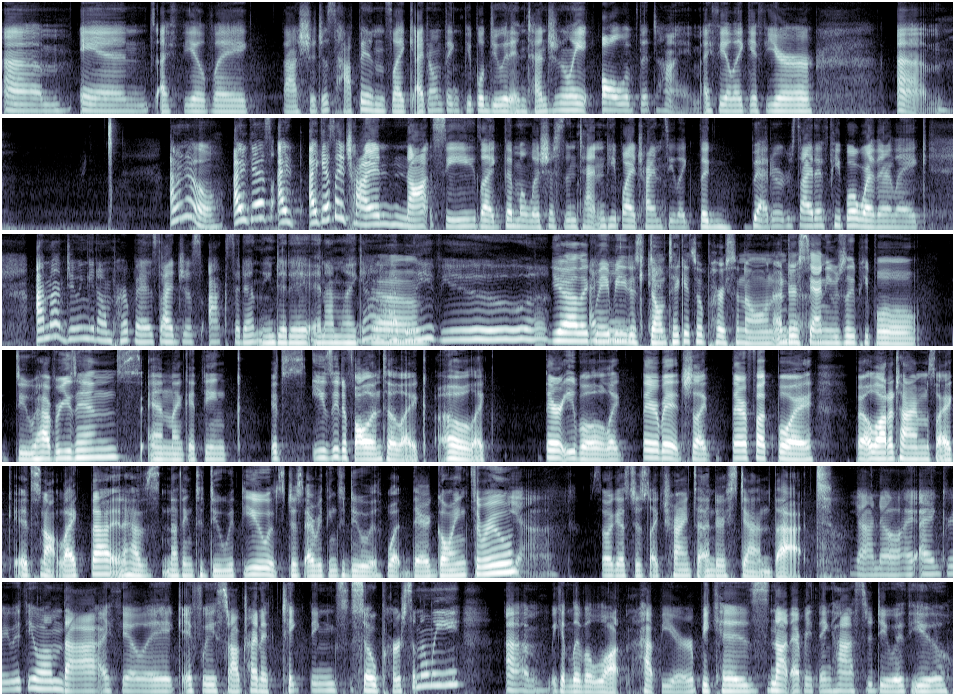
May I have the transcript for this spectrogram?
Um, and I feel like that shit just happens. Like I don't think people do it intentionally all of the time. I feel like if you're, um, I don't know. I guess I I guess I try and not see like the malicious intent in people. I try and see like the better side of people where they're like, I'm not doing it on purpose. I just accidentally did it, and I'm like, yeah, Yeah. I believe you. Yeah, like I maybe think- just don't take it so personal and understand usually people do have reasons and like I think it's easy to fall into like, oh, like they're evil, like they're a bitch, like they're a fuck boy. But a lot of times like it's not like that and it has nothing to do with you. It's just everything to do with what they're going through. Yeah. So I guess just like trying to understand that. Yeah, no, I, I agree with you on that. I feel like if we stop trying to take things so personally, um, we can live a lot happier because not everything has to do with you.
